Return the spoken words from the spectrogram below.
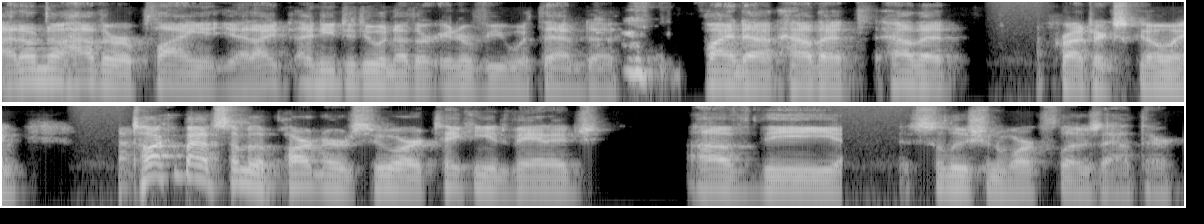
I don't know how they're applying it yet. I, I need to do another interview with them to find out how that how that project's going. Talk about some of the partners who are taking advantage of the solution workflows out there.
